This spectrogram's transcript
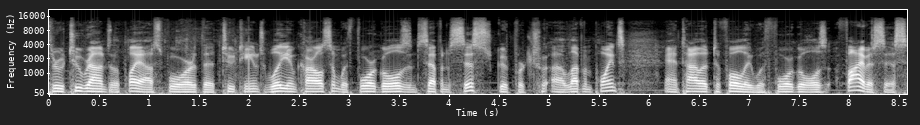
through two rounds of the playoffs for the two teams. William Karlsson with four goals and seven assists, good for 11 points, and Tyler Toffoli with four goals, five assists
